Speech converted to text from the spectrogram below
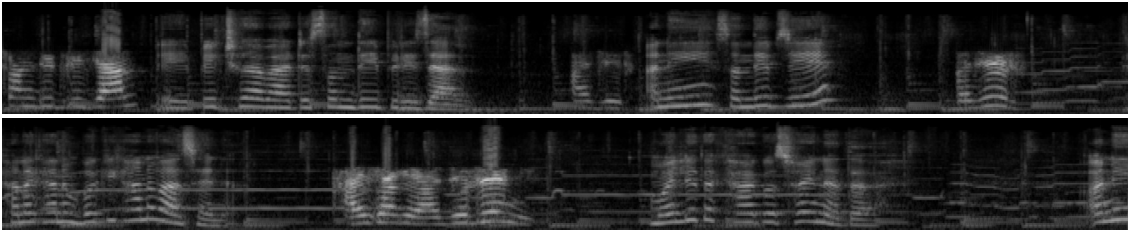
सन्दीप रिजाल। ए पिठुवाबाट सन्दीप रिजाल। अनि सन्दीपजी हजुर। खाना खानुभयो कि खानु भएको छैन? खाइसकेँ हजुरले नि। मैले त खाएको छैन त। अनि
